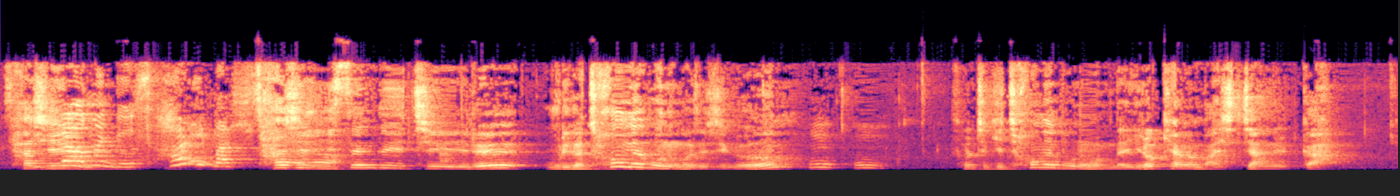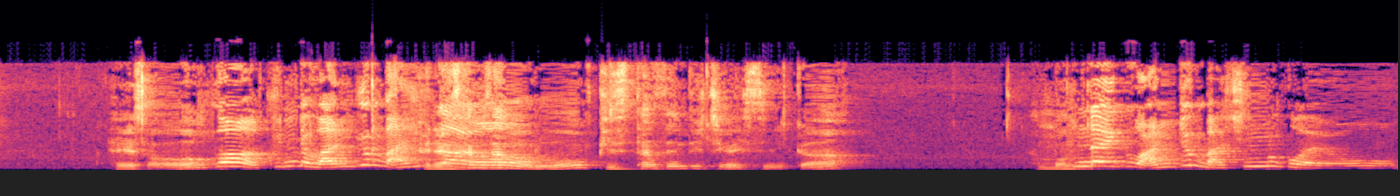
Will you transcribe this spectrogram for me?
사실 이 빵은 요 살이 맛있어요. 사실 이 샌드위치를 우리가 처음 해보는 거죠 지금 응, 응. 솔직히 처음 해보는 겁니다 이렇게 하면 맛있지 않을까 해서 이거 근데 완전 맛있어요. 그냥 상상으로 비슷한 샌드위치가 있으니까 한번 근데 이거 완전 맛있는 거예요.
